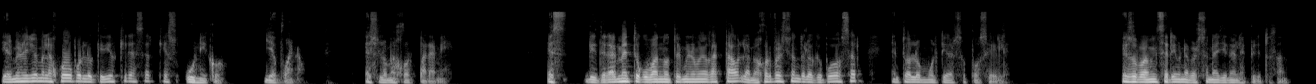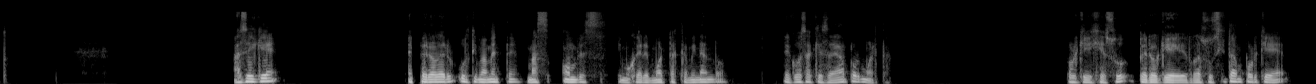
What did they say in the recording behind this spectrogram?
Y al menos yo me la juego por lo que Dios quiere hacer, que es único y es bueno. Es lo mejor para mí. Es literalmente, ocupando un término medio gastado, la mejor versión de lo que puedo hacer en todos los multiversos posibles. Eso para mí sería una persona llena del Espíritu Santo. Así que espero ver últimamente más hombres y mujeres muertas caminando de cosas que se dan por muertas. Porque Jesús, pero que resucitan porque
